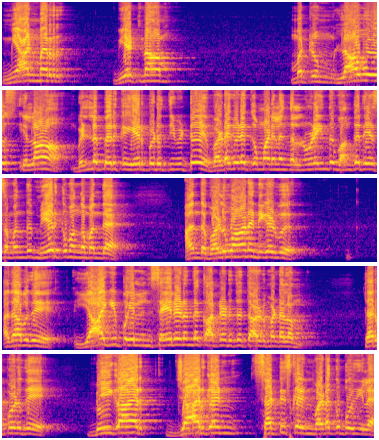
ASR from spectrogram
மியான்மர் வியட்நாம் மற்றும் லாவோஸ் எல்லாம் வெள்ளப்பெருக்கை ஏற்படுத்திவிட்டு வடகிழக்கு மாநிலங்கள் நுழைந்து வங்கதேசம் வந்து மேற்கு வங்கம் வந்த அந்த வலுவான நிகழ்வு அதாவது யாகி புயலின் செயலிழந்த காற்றழுத்த தாழ்வு மண்டலம் தற்பொழுது பீகார் ஜார்க்கண்ட் சத்தீஸ்கரின் வடக்கு பகுதியில்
